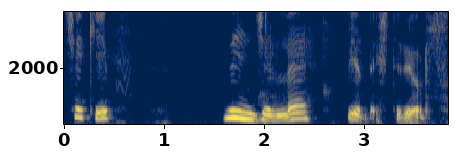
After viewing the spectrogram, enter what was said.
çekip zincirle birleştiriyoruz.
